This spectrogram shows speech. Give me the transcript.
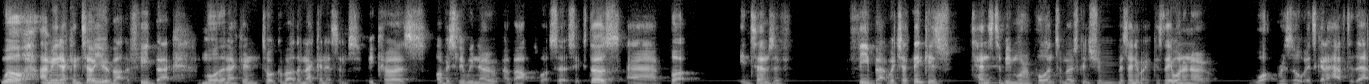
Well, I mean, I can tell you about the feedback more than I can talk about the mechanisms because obviously we know about what SIRT6 does, uh, but in terms of feedback, which I think is tends to be more important to most consumers anyway, because they want to know what result it's going to have to them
